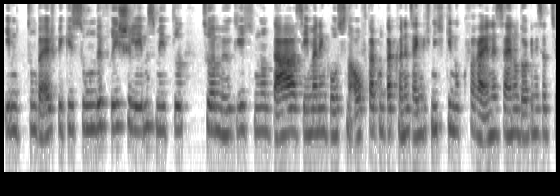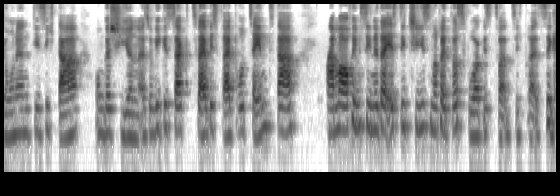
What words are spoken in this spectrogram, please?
eben zum Beispiel gesunde, frische Lebensmittel zu ermöglichen. Und da sehen wir einen großen Auftrag und da können es eigentlich nicht genug Vereine sein und Organisationen, die sich da engagieren. Also wie gesagt, zwei bis drei Prozent da haben wir auch im Sinne der SDGs noch etwas vor bis 2030.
